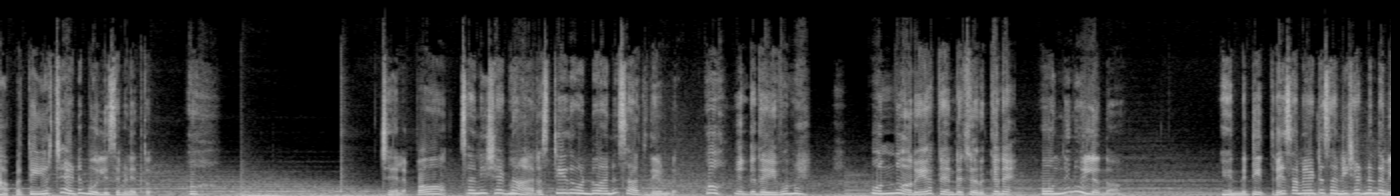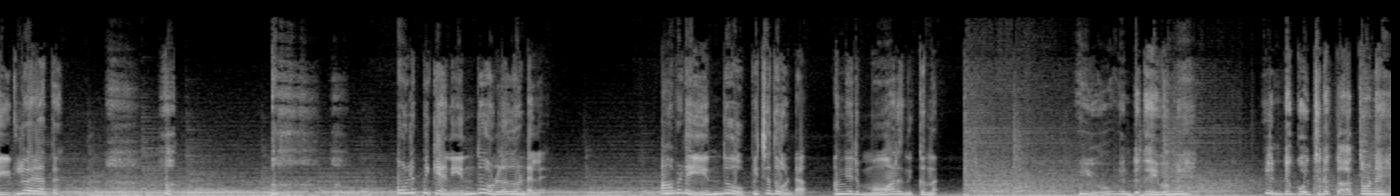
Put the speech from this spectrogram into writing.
അപ്പൊ തീർച്ചയായിട്ടും പോലീസ് ഇവിടെ എത്തും. ചിലപ്പോ സനീഷേട്ടനെ അറസ്റ്റ് ചെയ്ത് കൊണ്ടുപോകാനും സാധ്യതയുണ്ട്. ഓ എന്റെ ദൈവമേ. ഒന്നും അറിയാത്ത എന്റെ ചെറുക്കനെ. ഒന്നിനും ഇല്ലെന്നോ? എന്നിട്ട് ഇത്രയും സമയമായിട്ട് സനീഷേട്ടൻ എന്താ വീട്ടിൽ വരാത്ത? ഒളിപ്പിക്കാൻ എന്തോ ഉള്ളതുകൊണ്ടല്ലേ? അവിടെ എന്തോ ഒപ്പിച്ചതുകൊണ്ടാ അങ്ങൊരു മാറി നിൽക്കുന്ന അയ്യോ എന്റെ ദൈവമേ. എന്റെ കൊച്ചിനെ കാത്തോണേ.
